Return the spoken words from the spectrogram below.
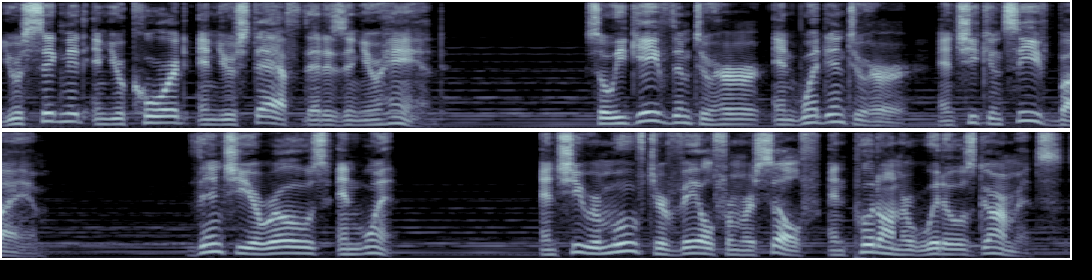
Your signet and your cord and your staff that is in your hand. So he gave them to her and went into her, and she conceived by him. Then she arose and went. And she removed her veil from herself and put on her widow's garments.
